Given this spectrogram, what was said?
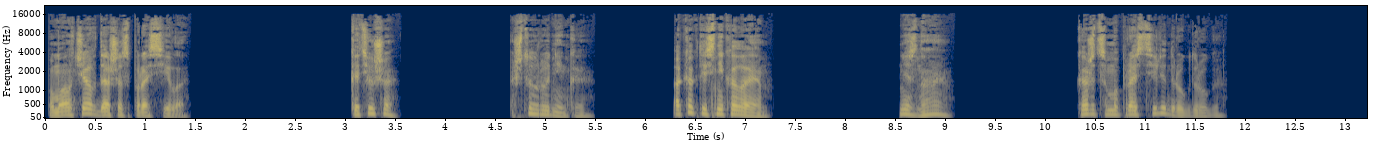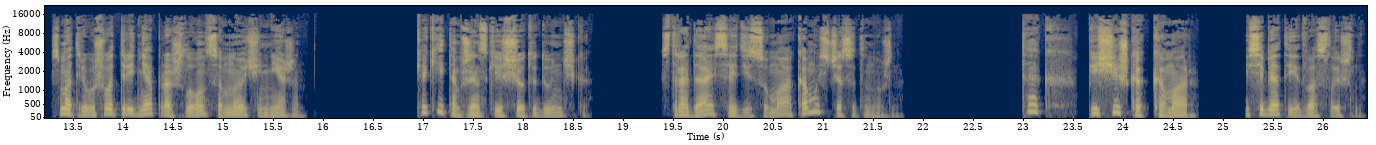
Помолчав, Даша спросила. «Катюша, что, родненькая? А как ты с Николаем? Не знаю. Кажется, мы простили друг друга. Смотри, уж вот три дня прошло, он со мной очень нежен. Какие там женские счеты, Дунечка? Страдай, сойди с ума. Кому сейчас это нужно? Так, пищишь, как комар, и себя-то едва слышно.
